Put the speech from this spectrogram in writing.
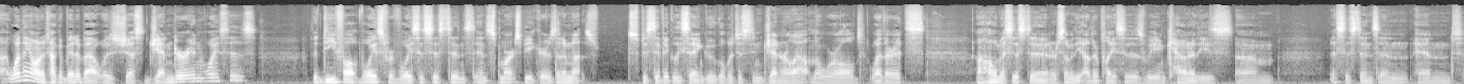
Uh, one thing I want to talk a bit about was just gender in voices the default voice for voice assistants and smart speakers, and I'm not specifically saying Google, but just in general out in the world, whether it's a home assistant or some of the other places we encounter these um, assistants and and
